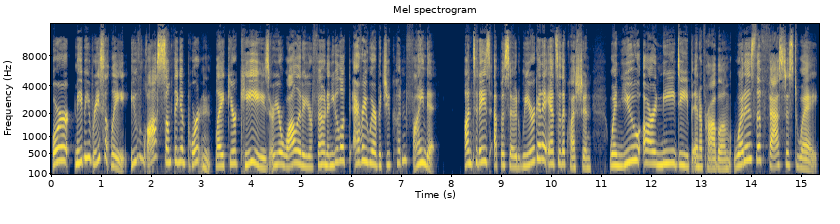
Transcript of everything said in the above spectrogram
Or maybe recently you lost something important like your keys or your wallet or your phone and you looked everywhere, but you couldn't find it. On today's episode, we are going to answer the question when you are knee deep in a problem, what is the fastest way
